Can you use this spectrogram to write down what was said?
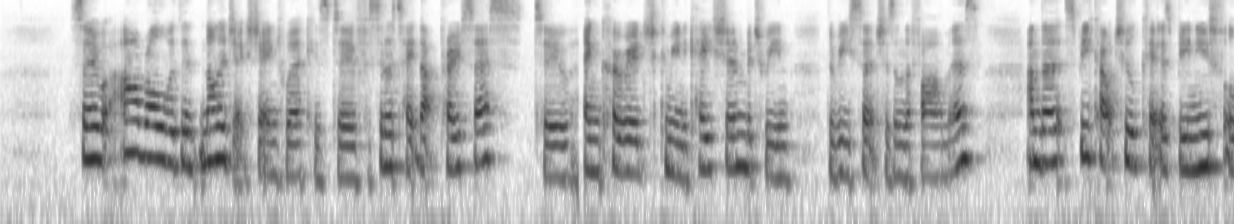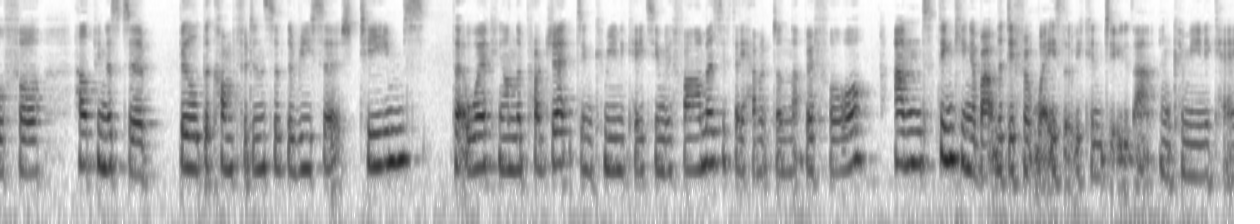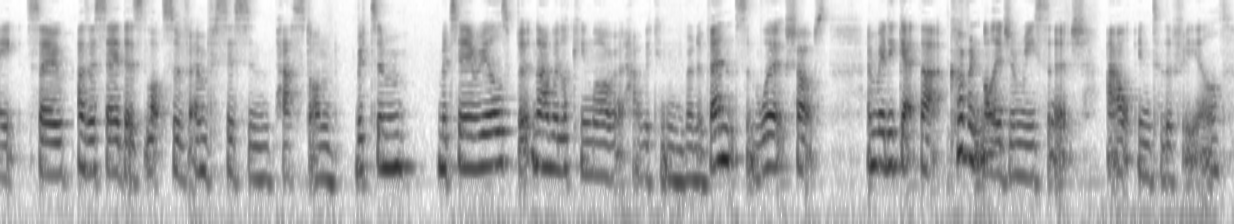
So, our role with the knowledge exchange work is to facilitate that process, to encourage communication between the researchers and the farmers. And the Speak Out Toolkit has been useful for helping us to build the confidence of the research teams that are working on the project and communicating with farmers if they haven't done that before and thinking about the different ways that we can do that and communicate. So, as I say, there's lots of emphasis in the past on written materials, but now we're looking more at how we can run events and workshops and really get that current knowledge and research out into the field.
